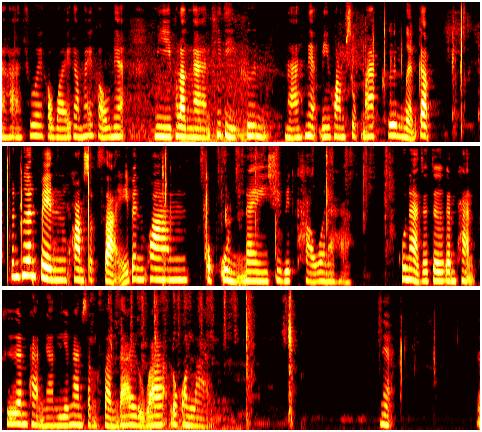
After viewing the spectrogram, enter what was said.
นะคะ ช่วยเขาไว้ทำให้เขาเนี่ยมีพลังงานที่ดีขึ้นนะเนี่ยมีความสุขมากขึ้นเหมือนกับเพื่อนๆเป็นความสดใสเป็นความอบอุ่นในชีวิตเขาอะนะคะ คุณอาจจะเจอกันผ่านเพื่อนผ่านงานเลี้ยงงานสังสรรค์ได้หรือว่าโลกออนไลน์ เนี่ย เอ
